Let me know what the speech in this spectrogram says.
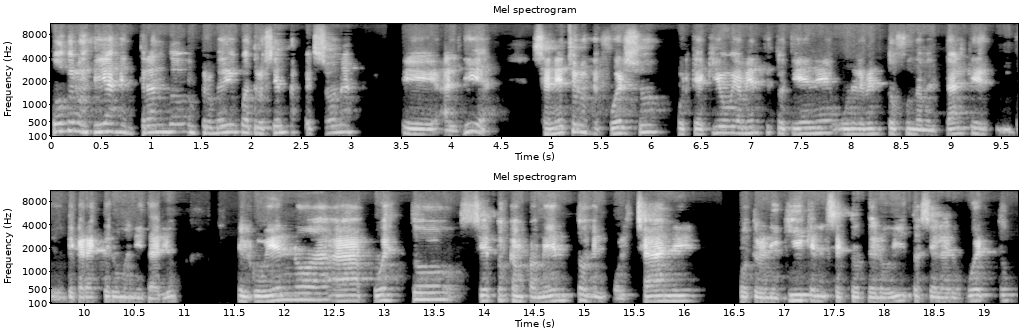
todos los días entrando en promedio 400 personas eh, al día se han hecho los esfuerzos, porque aquí obviamente esto tiene un elemento fundamental que es de, carácter humanitario. El gobierno ha, puesto ciertos campamentos en Colchane, otro en Iquique, en el sector de Lobito, hacia el aeropuerto,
